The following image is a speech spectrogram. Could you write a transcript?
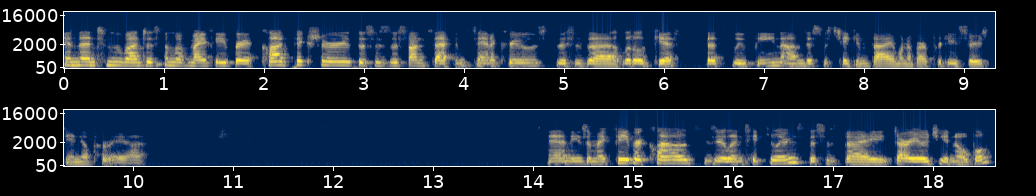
And then to move on to some of my favorite cloud pictures, this is the sunset in Santa Cruz. This is a little GIF that's looping. Um, this was taken by one of our producers, Daniel Perea. And these are my favorite clouds. These are lenticulars. This is by Dario Giannobile.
